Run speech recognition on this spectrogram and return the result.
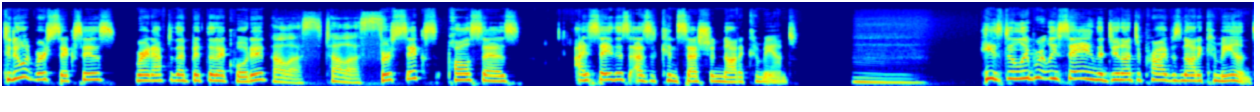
Do you know what verse six is right after that bit that I quoted? Tell us, tell us. Verse six, Paul says, I say this as a concession, not a command. Mm. He's deliberately saying that do not deprive is not a command.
